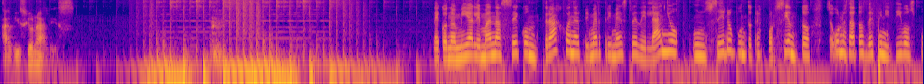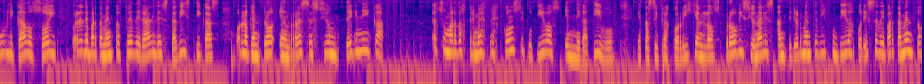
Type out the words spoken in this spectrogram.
adicionales. – La economía alemana se contrajo en el primer trimestre del año un 0.3%, según los datos definitivos publicados hoy por el Departamento Federal de Estadísticas, por lo que entró en recesión técnica al sumar dos trimestres consecutivos en negativo. Estas cifras corrigen los provisionales anteriormente difundidas por ese departamento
